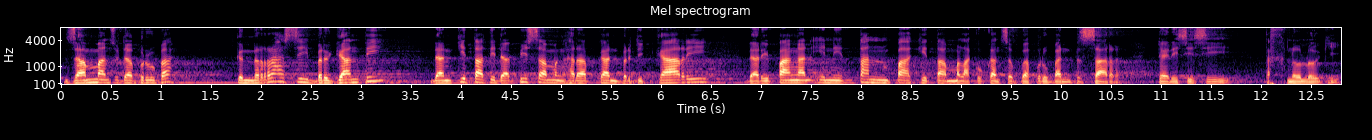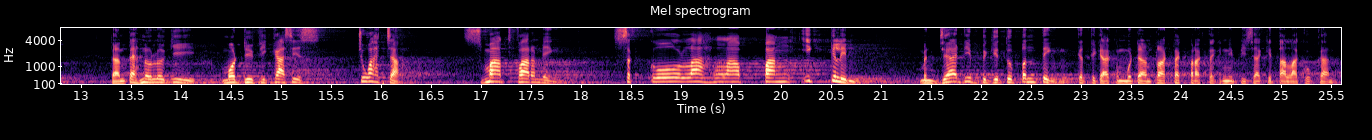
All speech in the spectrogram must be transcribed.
zaman sudah berubah, generasi berganti dan kita tidak bisa mengharapkan berdikari dari pangan ini tanpa kita melakukan sebuah perubahan besar dari sisi teknologi. Dan teknologi modifikasi cuaca, smart farming, sekolah lapang iklim menjadi begitu penting ketika kemudian praktek-praktek ini bisa kita lakukan.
